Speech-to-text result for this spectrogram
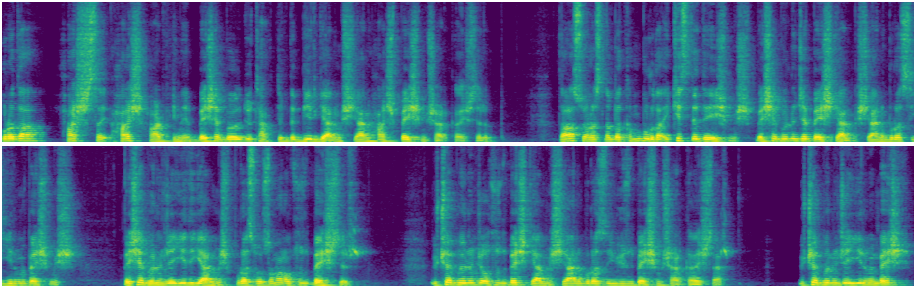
Burada H, H harfini 5'e böldüğü takdirde 1 gelmiş. Yani H 5'miş arkadaşlarım. Daha sonrasında bakın burada ikisi de değişmiş. 5'e bölünce 5 gelmiş. Yani burası 25'miş. 5'e bölünce 7 gelmiş. Burası o zaman 35'tir. 3'e bölünce 35 gelmiş. Yani burası 105'miş arkadaşlar. 3'e bölünce 25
